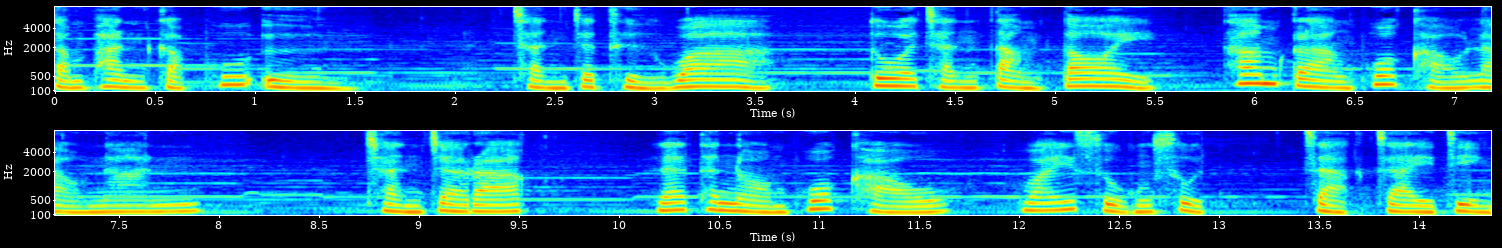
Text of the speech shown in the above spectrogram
สัมพันธ์กับผู้อื่น ฉันจะถือว่า ตัวฉันต่ำต้อย ท่ามกลางพวกเขาเหล่านั้น ฉันจะรัก และถนอมพวกเขาไว้สูงสุดจากใจจริง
